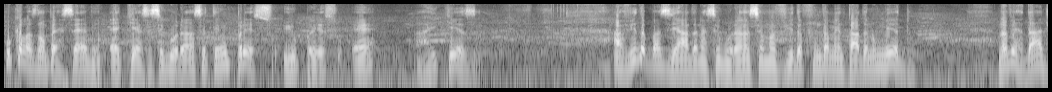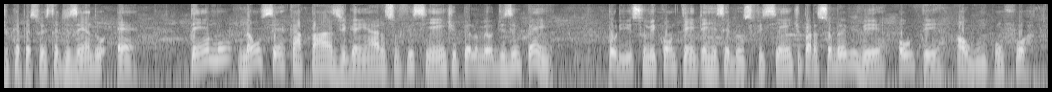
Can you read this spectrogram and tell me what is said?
O que elas não percebem é que essa segurança tem um preço, e o preço é a riqueza. A vida baseada na segurança é uma vida fundamentada no medo. Na verdade, o que a pessoa está dizendo é: temo não ser capaz de ganhar o suficiente pelo meu desempenho por isso me contento em receber o suficiente para sobreviver ou ter algum conforto.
